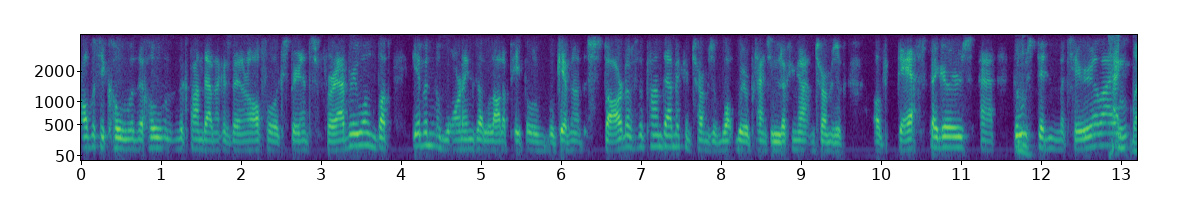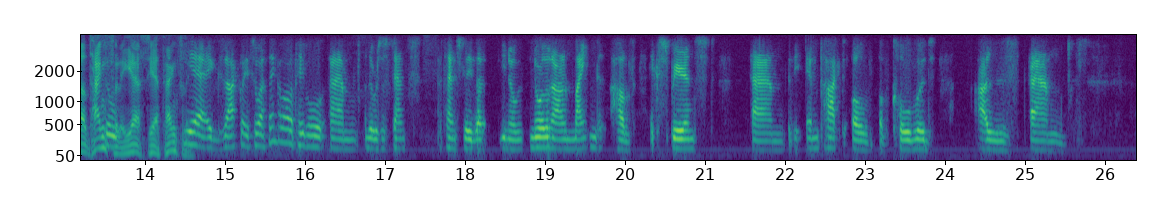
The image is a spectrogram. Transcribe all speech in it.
obviously COVID, the whole the pandemic has been an awful experience for everyone. But given the warnings that a lot of people were given at the start of the pandemic in terms of what we were potentially looking at in terms of of death figures, uh, those mm. didn't materialise. Thank, well, thankfully, so, yes, yeah, thankfully, yeah, exactly. So I think a lot of people um, there was a sense potentially that you know Northern Ireland mightn't have experienced um, the impact of of COVID as um,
